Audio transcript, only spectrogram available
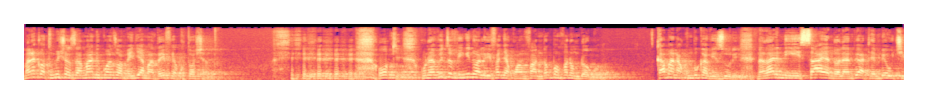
maanake watumishi wa zamani kwanza wamejaa madhaifu ya kutosha tu. Okay kuna vitu vingine walivifanya kwa mfano ntakupa mfano mdogo. Kama nakumbuka vizuri nadhani ni isaya ndo aliambiwa atembee uchi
